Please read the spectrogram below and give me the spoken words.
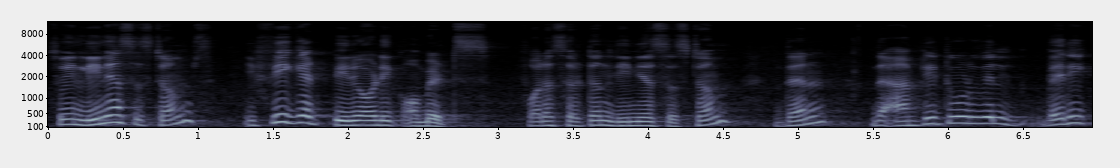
So, in linear systems, if we get periodic orbits for a certain linear system, then the amplitude will very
